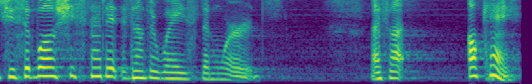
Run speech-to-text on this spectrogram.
She said, Well, she said it in other ways than words. I thought, okay.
